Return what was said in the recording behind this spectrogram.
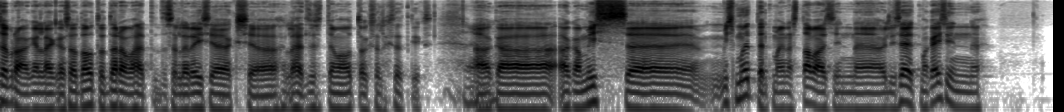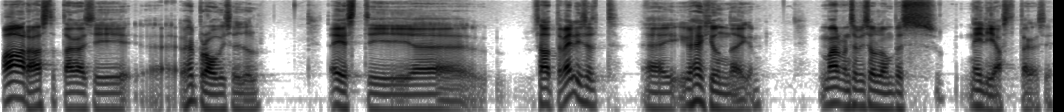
sõbra, kellega saad autod ära vahetada selle reisi ajaks ja lähed lihtsalt tema autoga selleks hetkeks. aga, aga mis, mis mõttelt ma ennast tabasin, oli see, et ma käisin paar aastat tagasi äh, ühel proovisõidul, täiesti äh, saateväliselt äh, ühe Hyundai'ga. ma arvan, see võis olla umbes neli aastat tagasi.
